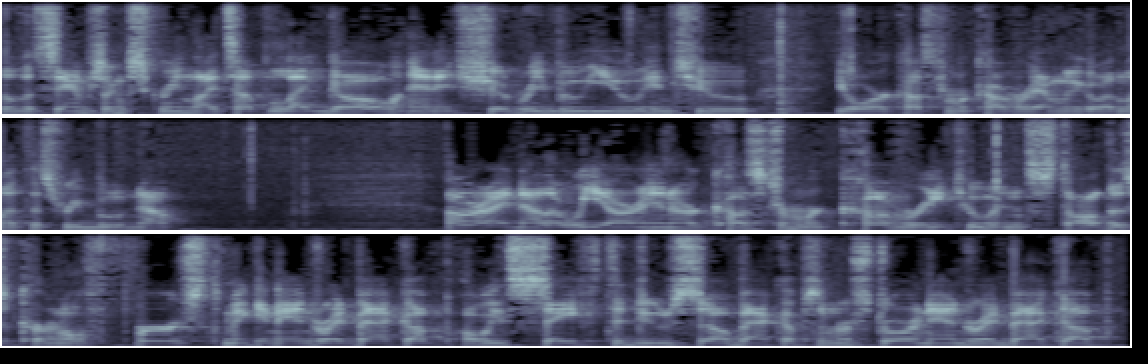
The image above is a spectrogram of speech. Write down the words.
till the Samsung screen lights up, let go, and it should reboot you into your custom recovery. I'm gonna go ahead and let this reboot now. Alright, now that we are in our custom recovery to install this kernel, first make an Android backup. Always safe to do so. Backups and restore an Android backup.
